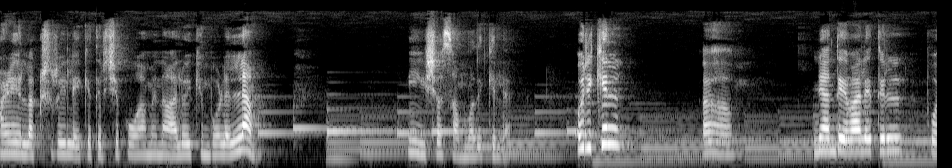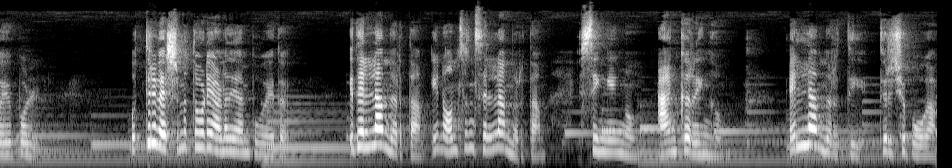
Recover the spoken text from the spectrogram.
പഴയ ലക്ഷറിയിലേക്ക് തിരിച്ചു പോകാമെന്ന് ആലോചിക്കുമ്പോഴെല്ലാം ഈ ഈശോ സമ്മതിക്കില്ല. ഒരിക്കൽ ഞാൻ ദേവാലയത്തിൽ പോയപ്പോൾ ഒത്തിരി വിഷമത്തോടെയാണ് ഞാൻ പോയത്. ഇതെല്ലാം നിർത്താം. ഈ നോൺസെൻസ് എല്ലാം നിർത്താം. സിംഗിങ്ങും ആങ്കറിങ്ങും എല്ലാം നിർത്തി തിരിച്ചു പോകാം.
